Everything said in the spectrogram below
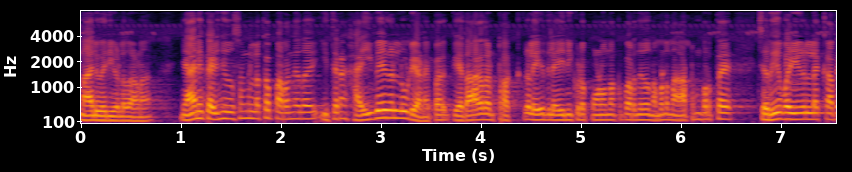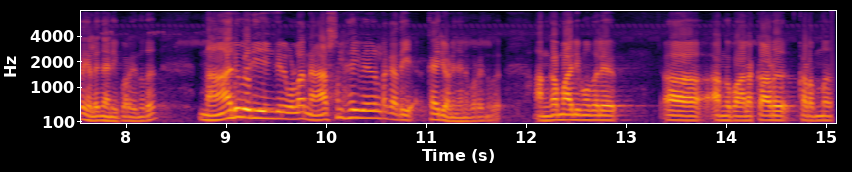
നാല് വരിയുള്ളതാണ്. ഞാൻ കഴിഞ്ഞ ദിവസങ്ങളിലൊക്കെ പറഞ്ഞത് ഇത്തരം ഹൈവേകളിലൂടെയാണ്. ഇപ്പോൾ ഗതാഗതം ട്രക്കുകൾ ഏത് ലൈനിൽ കൂടെ പോകണമെന്നൊക്കെ പറഞ്ഞത് നമ്മുടെ നാട്ടിൻപുറത്തെ ചെറിയ വഴികളിലെ കഥയല്ല ഞാൻ പറയുന്നത്. നാല് വരിയെങ്കിലുമുള്ള നാഷണൽ ഹൈവേകളുടെ കഥ കാര്യമാണ് ഞാൻ പറയുന്നത്. അങ്കമാലി മുതൽ അങ്ങ് പാലക്കാട് കടന്ന്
